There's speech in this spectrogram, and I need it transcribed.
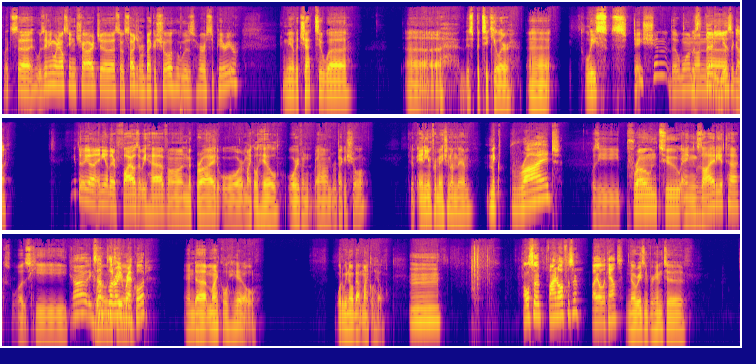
let's. Uh, was anyone else in charge? Uh, so Sergeant Rebecca Shaw, who was her superior. Can we have a chat to uh, uh, this particular uh, police station? The one on 30 uh, years ago. Are there uh, any other files that we have on McBride or Michael Hill or even um, Rebecca Shaw? Do you have any information on them? McBride, Was he prone to anxiety attacks? Was he No, exemplary to- record. and uh, Michael Hill? What do we know about Michael Hill? Mm. Also, fine officer by all accounts. No reason for him to,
